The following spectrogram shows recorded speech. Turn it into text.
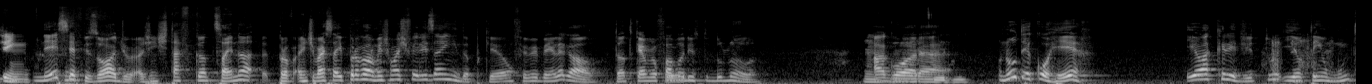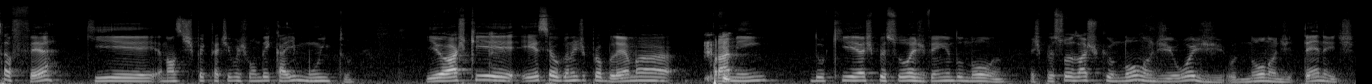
Sim. Nesse episódio, a gente tá ficando saindo. A gente vai sair provavelmente mais feliz ainda, porque é um filme bem legal. Tanto que é o meu favorito do Nolan. Uhum. Agora, Uhum. no decorrer, eu acredito e eu tenho muita fé que nossas expectativas vão decair muito. E eu acho que esse é o grande problema pra mim do que as pessoas veem do Nolan. As pessoas acham que o Nolan de hoje, o Nolan de Tenet,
